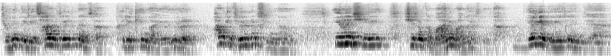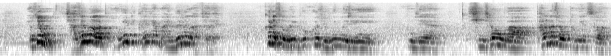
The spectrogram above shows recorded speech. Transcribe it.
주민들이 산을 즐기면서 트레킹과 여유를 함께 즐길 수 있는 이런 시, 시설도 많이 만들었습니다. 여기에 대해서 이제 요즘 자전거 통일이 굉장히 많이 늘어났잖아요. 그래서 우리 북구 주민들이 이제 신청과 팔가촌을 통해서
